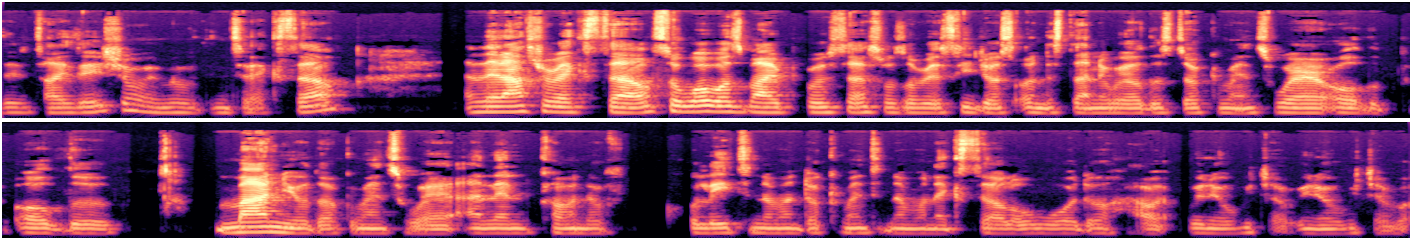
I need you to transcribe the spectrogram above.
digitization. We moved into Excel. And then after Excel, so what was my process was obviously just understanding where all those documents were, all the all the manual documents were, and then kind of collating them and documenting them on Excel or Word or how you know whichever you know whichever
